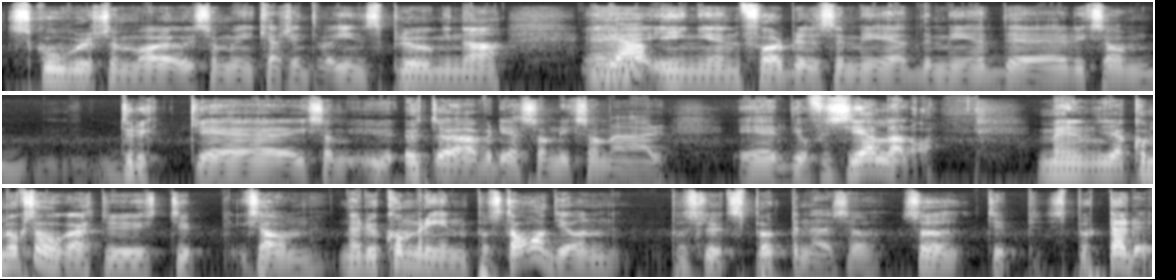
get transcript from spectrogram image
skor som, var, som kanske inte var insprungna, eh, Ja. ingen förberedelse med, med eh, liksom dryck liksom, utöver det som liksom är eh, det officiella då. Men jag kommer också ihåg att du typ liksom, när du kommer in på stadion på slutspurten där så, så typ spurtar du.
